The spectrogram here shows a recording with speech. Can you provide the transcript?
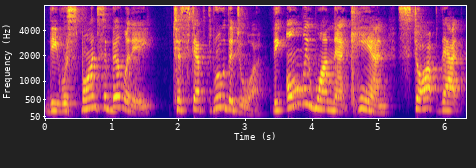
the responsibility to step through the door. The only one that can stop that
